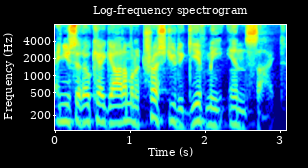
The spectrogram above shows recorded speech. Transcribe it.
and you said, Okay, God, I'm going to trust you to give me insight?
